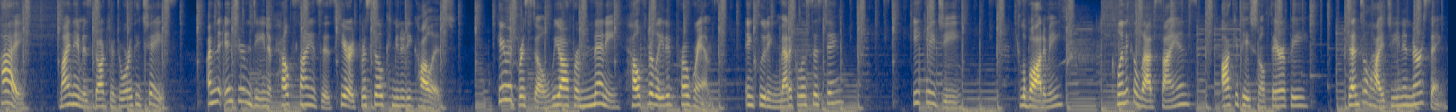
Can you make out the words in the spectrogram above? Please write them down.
Hi, my name is Dr. Dorothy Chase. I'm the Interim Dean of Health Sciences here at Bristol Community College. Here at Bristol, we offer many health-related programs, including medical assisting, EKG, phlebotomy, clinical lab science, occupational therapy, dental hygiene, and nursing.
